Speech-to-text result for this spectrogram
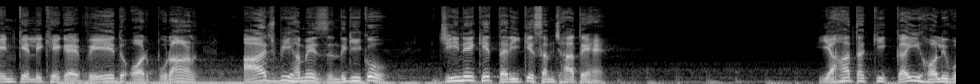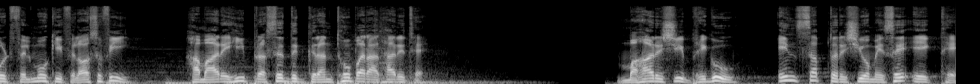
इनके लिखे गए वेद और पुराण आज भी हमें ज़िंदगी को जीने के तरीके समझाते हैं। यहाँ तक कि कई हॉलीवुड फ़िल्मों की फिलॉसफी हमारे ही प्रसिद्ध ग्रंथों पर आधारित है। महर्षि भृगु इन सप्त ऋषियों में से एक थे।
